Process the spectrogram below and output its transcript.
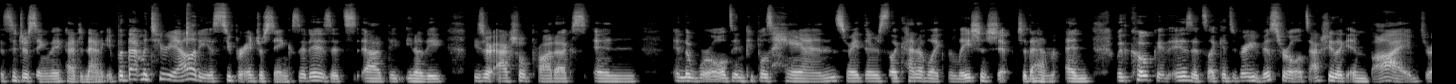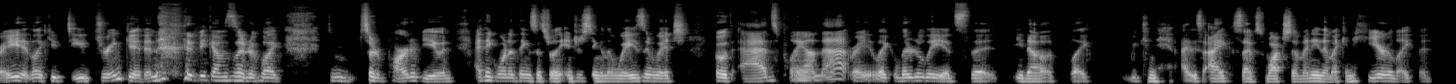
it's interesting they've had to navigate. But that materiality is super interesting because it is it's uh, the, you know the these are actual products in in the world in people's hands right? There's like kind of like relationship to them. And with coke it is it's like it's very visceral. It's actually like imbibed right? Like you you drink it and it becomes sort of like mm, sort of part of you. And i think one of the things that's really interesting in the ways in which both ads play on that right? Like literally it's the you know like we can I, I cause I've watched so many of them I can hear like the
